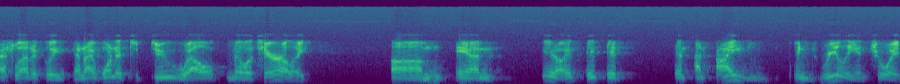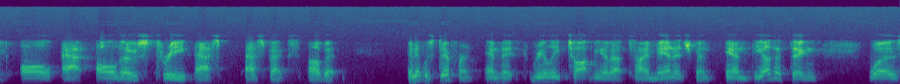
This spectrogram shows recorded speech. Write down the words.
athletically and I wanted to do well militarily. Um, and, you know, it, it, it and, and I really enjoyed all at all those three as, aspects of it. And it was different, and it really taught me about time management. And the other thing was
